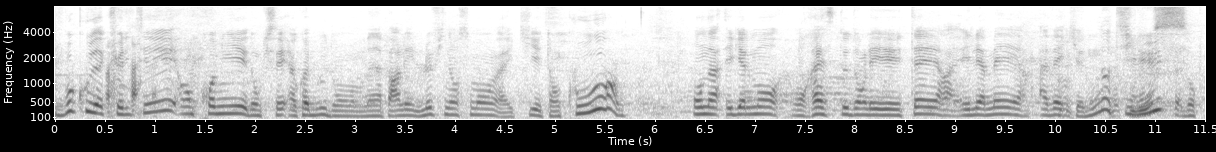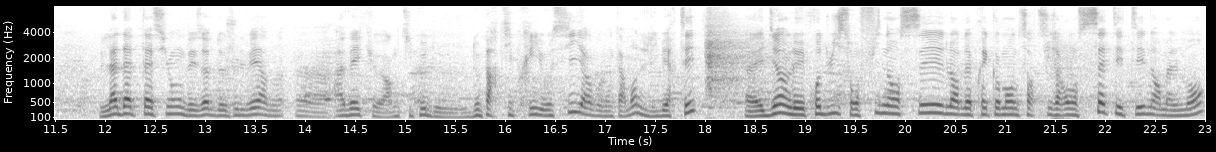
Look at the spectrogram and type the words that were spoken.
beaucoup d'actualités. en premier, donc c'est Aquablue dont on a parlé, le financement euh, qui est en cours. On a également, on reste dans les terres et la mer avec Nautilus, donc l'adaptation des œuvres de Jules Verne euh, avec euh, un petit peu de, parti pris aussi, hein, volontairement, de liberté. eh bien, les produits sont financés lors de la précommande sortiront cet été normalement.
